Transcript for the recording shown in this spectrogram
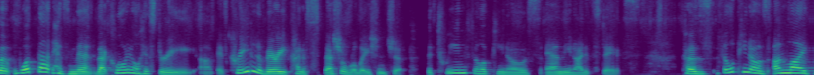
But what that has meant, that colonial history, uh, it's created a very kind of special relationship between Filipinos and the United States. Because Filipinos, unlike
